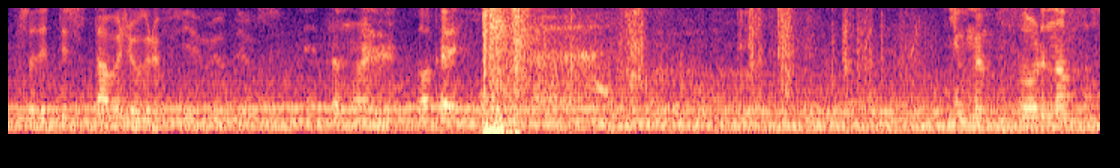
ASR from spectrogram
Nossa, eu detestava geografia, meu Deus. Eu também. Ok. E o meu professor não faz.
